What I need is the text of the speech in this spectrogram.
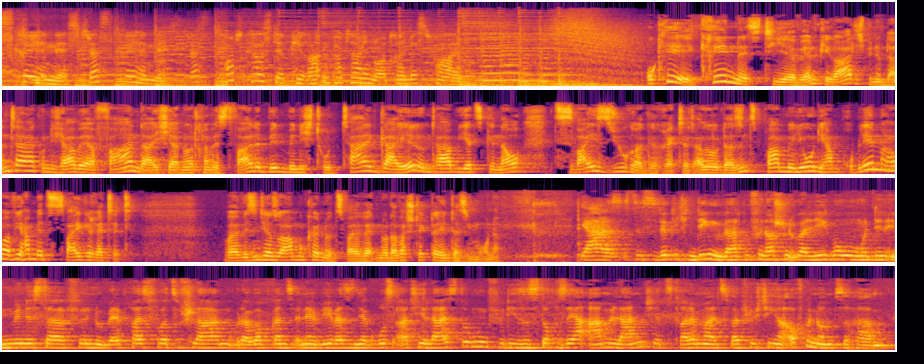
Das Krähennest, das Krähennest, das Podcast der Piratenpartei Nordrhein-Westfalen. Okay, Krähennest hier. Wir sind Pirat, ich bin im Landtag und ich habe erfahren, da ich ja Nordrhein-Westfalen bin, bin ich total geil und habe jetzt genau zwei Syrer gerettet. Also da sind ein paar Millionen, die haben Probleme, aber wir haben jetzt zwei gerettet. Weil wir sind ja so arm und können nur zwei retten. Oder was steckt dahinter, Simone? Ja, das ist, das ist wirklich ein Ding. Wir hatten vorhin auch schon Überlegungen, den Innenminister für den Nobelpreis vorzuschlagen oder überhaupt ganz NRW. Das sind ja großartige Leistungen für dieses doch sehr arme Land, jetzt gerade mal zwei Flüchtlinge aufgenommen zu haben.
